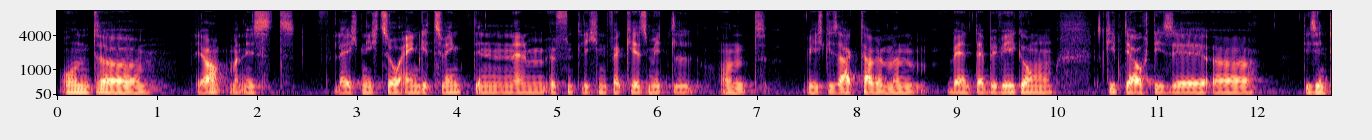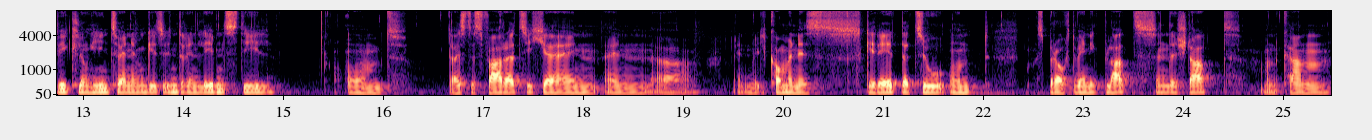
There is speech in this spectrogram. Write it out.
Und uh, ja, man ist vielleicht nicht so eingezwängt in einem öffentlichen Verkehrsmittel. Und wie ich gesagt habe, man während der Bewegung, es gibt ja auch diese, uh, diese Entwicklung hin zu einem gesünderen Lebensstil. Und da ist das Fahrrad sicher ein, ein, äh, ein willkommenes Gerät dazu und es braucht wenig Platz in der Stadt. Man kann,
